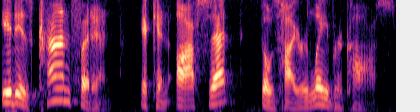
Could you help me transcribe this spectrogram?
it is confident it can offset those higher labor costs.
